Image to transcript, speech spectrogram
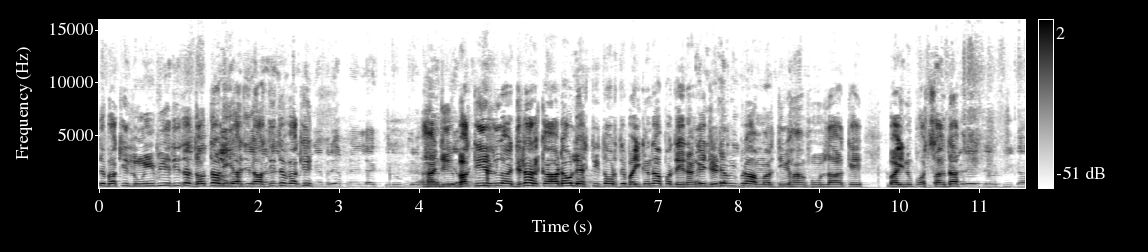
ਤੇ ਬਾਕੀ ਲੂਈ ਵੀ ਇਹਦੀ ਤਾਂ ਦੁੱਧ ਵਾਲੀ ਆ ਹਜੇ ਦੱਸਦੀ ਤੇ ਬਾਕੀ ਵੀਰੇ ਆਪਣੇ ਲਿਖਤੀ ਰੂਪ ਚ ਰੱਖੀ ਹਾਂਜੀ ਬਾਕੀ ਲ- ਜਿਹੜਾ ਰਿਕਾਰਡ ਆ ਉਹ ਲਿਖਤੀ ਤੌਰ ਤੇ ਬਾਈ ਕਹਿੰਦਾ ਆਪਾਂ ਦੇ ਦਾਂਗੇ ਜਿਹੜੇ ਵੀ ਭਰਾ ਮਰਜ਼ੀ ਹਾਂ ਫੋਨ ਲਾ ਕੇ ਬਾਈ ਨੂੰ ਪੁੱਛ ਸਕਦਾ। ਵੀਰੇ ਚਲੋ ਠੀਕ ਆ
